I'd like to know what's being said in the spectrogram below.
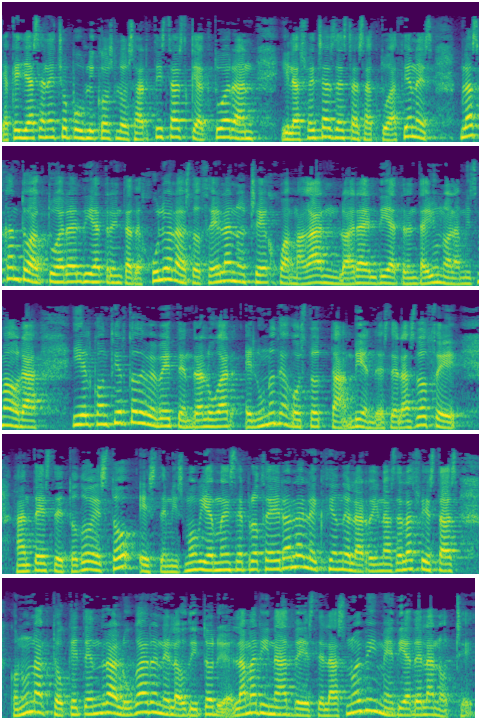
ya que ya se han hecho públicos los artistas que actuarán y las fechas de estas actuaciones. Blas Canto actuará el día 30 de julio a las 12 de la noche, Juan Magán lo hará el día 31 a la misma hora y el concierto de bebé tendrá lugar el 1 de agosto también desde las 12. Antes de todo esto, este mismo viernes se procederá a la elección de las reinas de las fiestas con un acto que tendrá lugar en el auditorio de la Marina desde las nueve y media de la noche.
